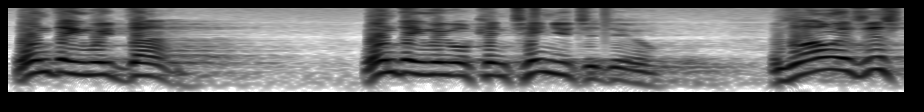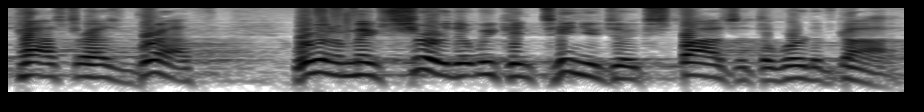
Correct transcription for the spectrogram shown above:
one thing we've done, one thing we will continue to do, as long as this pastor has breath, we're going to make sure that we continue to exposit the Word of God.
